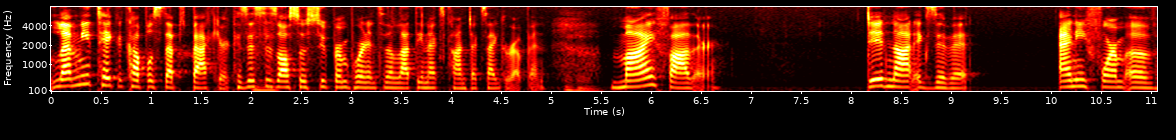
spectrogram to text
let me take a couple steps back here because this is Mm-hmm. also super important to the Latinx context I grew up in. My father did not exhibit any form of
